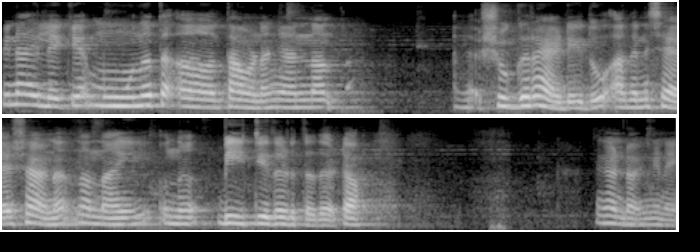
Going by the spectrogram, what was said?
പിന്നെ അതിലേക്ക് മൂന്ന് തവണ ഞാൻ ഷുഗർ ആഡ് ചെയ്തു. അതിന് ശേഷമാണ് നന്നായി ഒന്ന് ബീറ്റ് ചെയ്തെടുത്തത് കേട്ടോ. കണ്ടോ ഇങ്ങനെ.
